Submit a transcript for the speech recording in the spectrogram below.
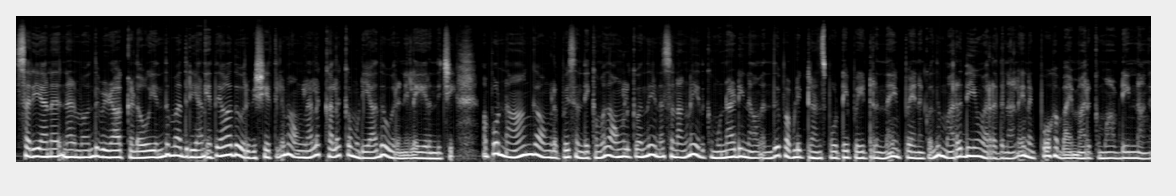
சரியான நம்ம வந்து விழாக்களோ எந்த மாதிரியான எதையாவது ஒரு விஷயத்திலும் அவங்களால கலக்க முடியாத ஒரு நிலை இருந்துச்சு. அப்போது நாங்கள் அவங்கள போய் சந்திக்கும் போது அவங்களுக்கு வந்து என்ன சொன்னாங்கன்னா இதுக்கு முன்னாடி நான் வந்து பப்ளிக் டிரான்ஸ்போர்ட்டே போயிட்டு இருந்தேன் இப்போ எனக்கு வந்து மறதியும் வர்றதுனால எனக்கு போக பயமாக இருக்குமா? அப்படின்னாங்க.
